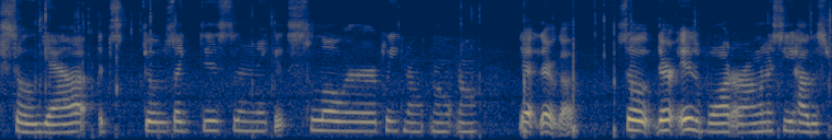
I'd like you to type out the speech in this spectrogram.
so yeah, it goes like this and make it slower. Please, no, no, no. Yeah, there we go. So there is water. I want to see how this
